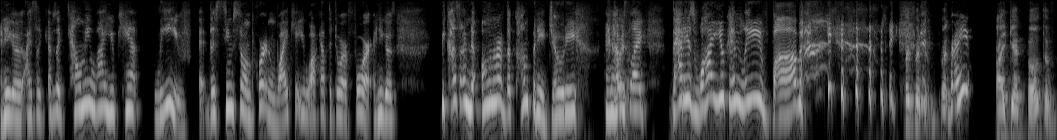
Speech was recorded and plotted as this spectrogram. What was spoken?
And he goes i was like i was like tell me why you can't leave. Eh, this seems so important. Why can't you walk out the door at four? And he goes because i'm the owner of the company jody and i was like that is why you can leave bob like, But but but right I get both of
